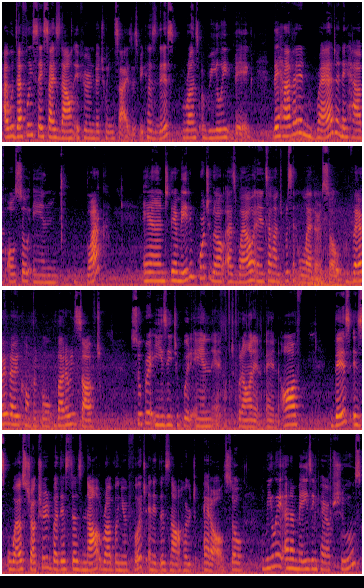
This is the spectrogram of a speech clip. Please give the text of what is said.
I would definitely say size down if you're in between sizes because this runs really big. They have it in red and they have also in black and they're made in Portugal as well and it's 100% leather. So very very comfortable buttery soft super easy to put in and to put on and, and off. This is well structured but this does not rub on your foot and it does not hurt at all. So really an amazing pair of shoes.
